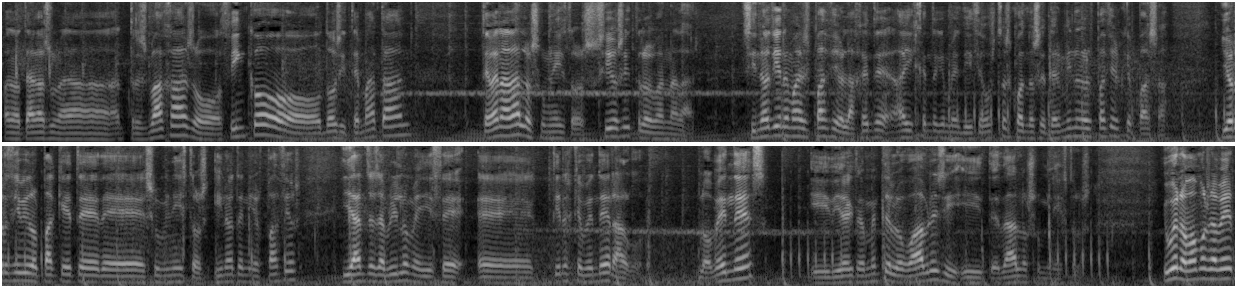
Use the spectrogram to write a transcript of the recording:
cuando te hagas una tres bajas o cinco o dos y te matan, te van a dar los suministros, sí o sí te los van a dar. Si no tiene más espacio, la gente, hay gente que me dice, ostras, cuando se terminen los espacios, ¿qué pasa? Yo he recibido el paquete de suministros y no he tenido espacios y antes de abrirlo me dice, eh, tienes que vender algo. Lo vendes y directamente luego abres y, te dan los suministros. Y bueno, vamos a ver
